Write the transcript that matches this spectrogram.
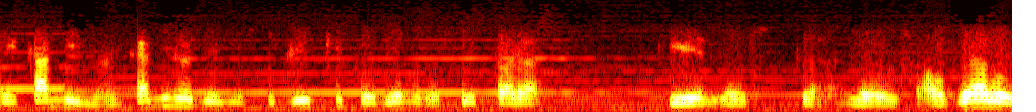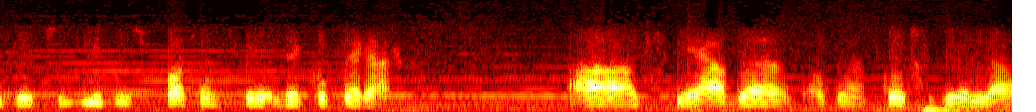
en camino, en camino de descubrir qué podemos hacer para que los, los alvéolos destruidos puedan ser recuperados. Ah, se habla alguna cosa de las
